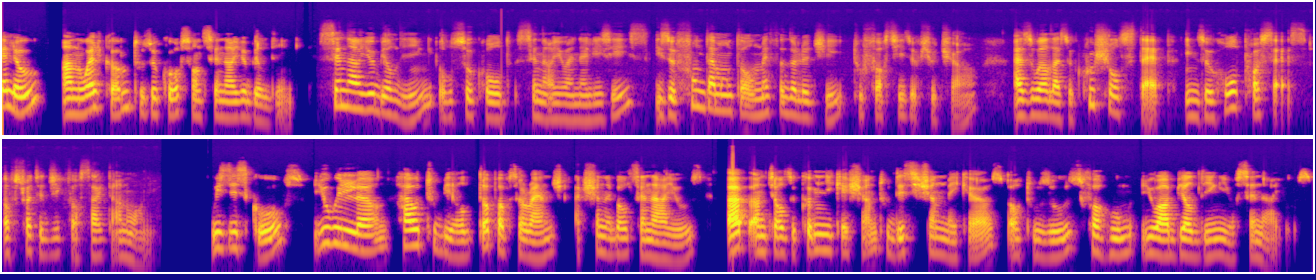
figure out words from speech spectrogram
Hello and welcome to the course on scenario building. Scenario building, also called scenario analysis, is a fundamental methodology to foresee the future, as well as a crucial step in the whole process of strategic foresight and warning. With this course, you will learn how to build top of the range actionable scenarios up until the communication to decision makers or to those for whom you are building your scenarios.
